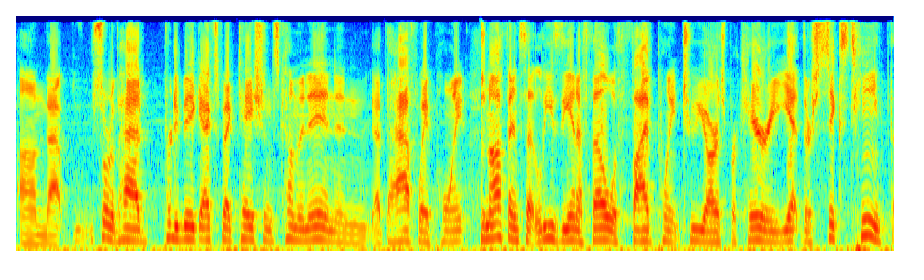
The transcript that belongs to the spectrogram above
um, that sort of had pretty big expectations coming in, and at the halfway point, it's an offense that leads the NFL with 5.2 yards per carry, yet they're 16th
